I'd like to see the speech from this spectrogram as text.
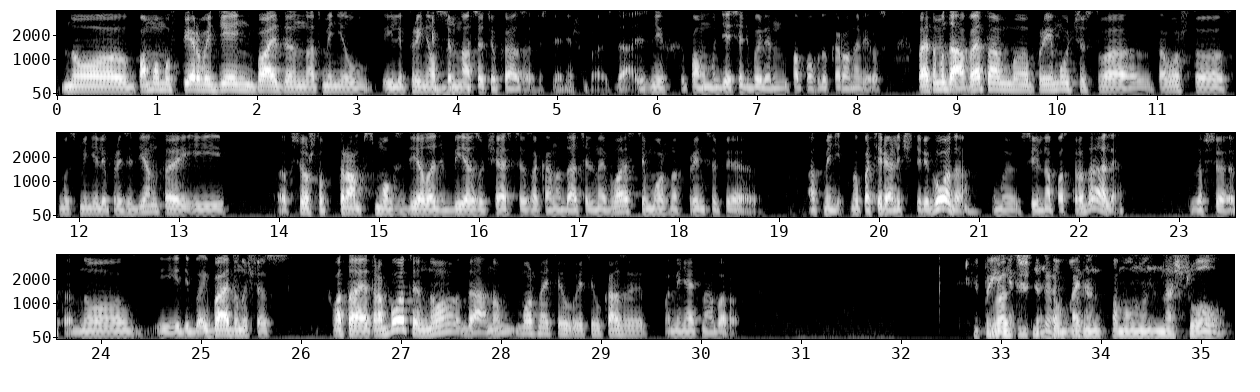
Но, по-моему, в первый день Байден отменил или принял 17 указов, если я не ошибаюсь. Да, из них, по-моему, 10 были по поводу коронавируса. Поэтому, да, в этом преимущество того, что мы сменили президента и все, что Трамп смог сделать без участия законодательной власти, можно, в принципе, отменить. Мы потеряли 4 года, и мы сильно пострадали за все это, но и, и Байдену сейчас хватает работы, но да, но можно эти, эти указы поменять наоборот. По мне кажется, да. что Байден, по-моему, нашел,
